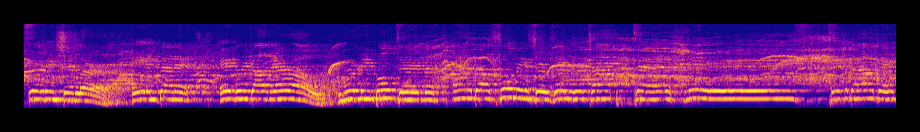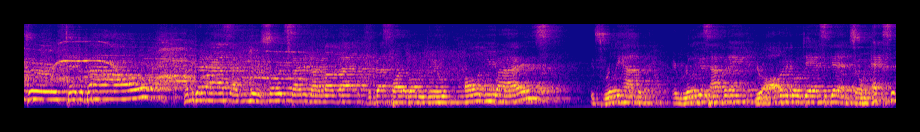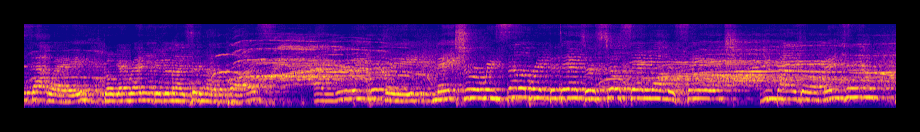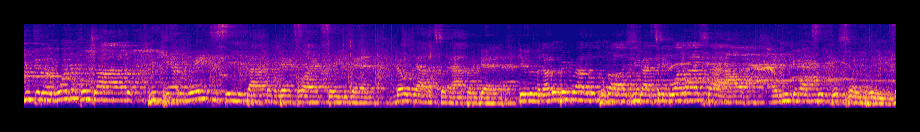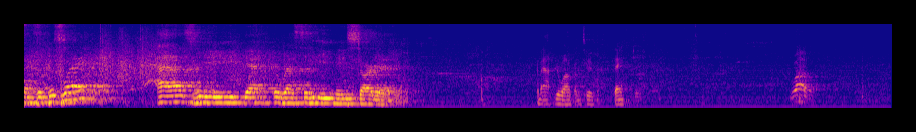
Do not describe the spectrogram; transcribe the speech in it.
Sylvie Schindler, Aiden Bennett, Avery Gallinero, Rudy Bolton, Annabelle Schoolmeisters. There's your top 10 minis. Take a bow, dancers. Take a bow. I'm gonna ask. I think you are so excited. I love that. It's the best part of what we do. All of you guys, it's really happening. It really is happening. You're all gonna go dance again. So exit that way. Go get ready. Give them a nice big round of applause. And really quickly, make sure we celebrate the dancers still standing on this stage. You guys are amazing. You did a wonderful job. We can't wait to see you back on the Dance Alliance stage again. No doubt it's going to happen again. Give them another big round of applause. You guys take one last bow, and you can exit this way, please. Exit this way as we get the rest of the evening started. Come out. You're welcome to. Thank you, Jason. Whoa.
